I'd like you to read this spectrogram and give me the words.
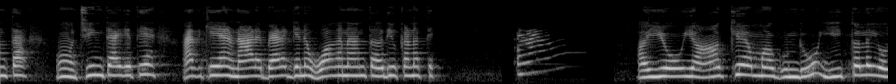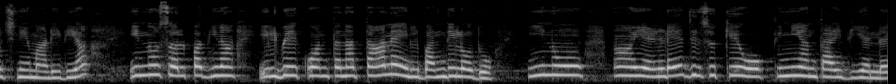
ಅಂತ ಹ್ಮ್, ಚಿಂತೆ ಆಗೈತಿ. ಅದಕ್ಕೆ ನಾಳೆ ಬೆಳಗ್ಗೆನೆ ಹೋಗೋಣ ಅಂತ ಅದೀವಿ ಕಣತ್ತೆ. ಅಯ್ಯೋ, ಯಾಕೆ ಅಮ್ಮ ಗುಂಡು? ಈ ತಲ ಯೋಚನೆ ಮಾಡಿದೀಯಾ? ಇನ್ನು ಸ್ವಲ್ಪ ದಿನ ಇಲ್ಬೇಕು ಅಂತನ ತಾನೇ ಇಲ್ಲಿ ಬಂದಿರೋದು. ನೀನು ಎರಡೇ ದಿವಸಕ್ಕೆ ಹೋಗ್ತೀನಿ ಅಂತ ಇದೆಯಲ್ಲೇ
